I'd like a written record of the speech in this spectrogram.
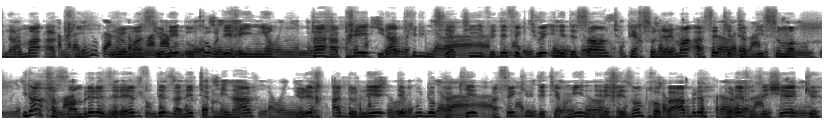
finalement appris, le mentionné au cours des réunions. Par après, il a pris l'initiative d'effectuer une descente personnellement à cet établissement. Il a rassemblé les élèves des années terminales et leur a donné des bouts de papier afin qu'ils déterminent les raisons probables de leurs échecs.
